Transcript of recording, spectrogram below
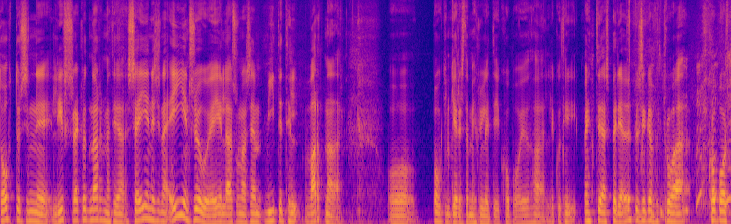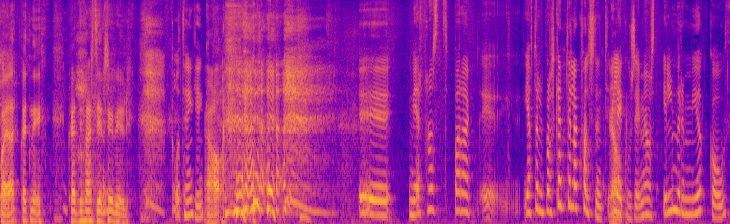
dóttur sinni lífsreglurnar með því að segja henni sína eigin sögu eiginlega svona sem víti til varnaðar og bókin gerist að miklu leiti í Kópói og það likur því beintið að spyrja upplýsingar fyrir trúa Kópósbæðar hvernig, hvernig fannst þér Sigriður? Góð tenging. Uh, Mér fannst bara ég eftir alveg bara skemmtilega kvaldstund í leikhúsi, mér fannst Ilmur mjög góð.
